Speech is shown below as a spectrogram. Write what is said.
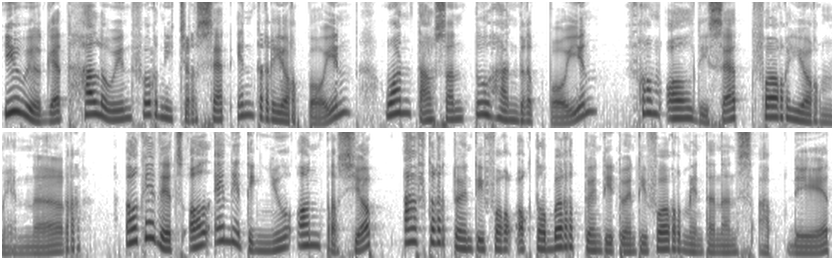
you will get Halloween furniture set interior point 1200 point from all the set for your manor. Okay, that's all anything new on Pershop after 24 October 2024 maintenance update.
